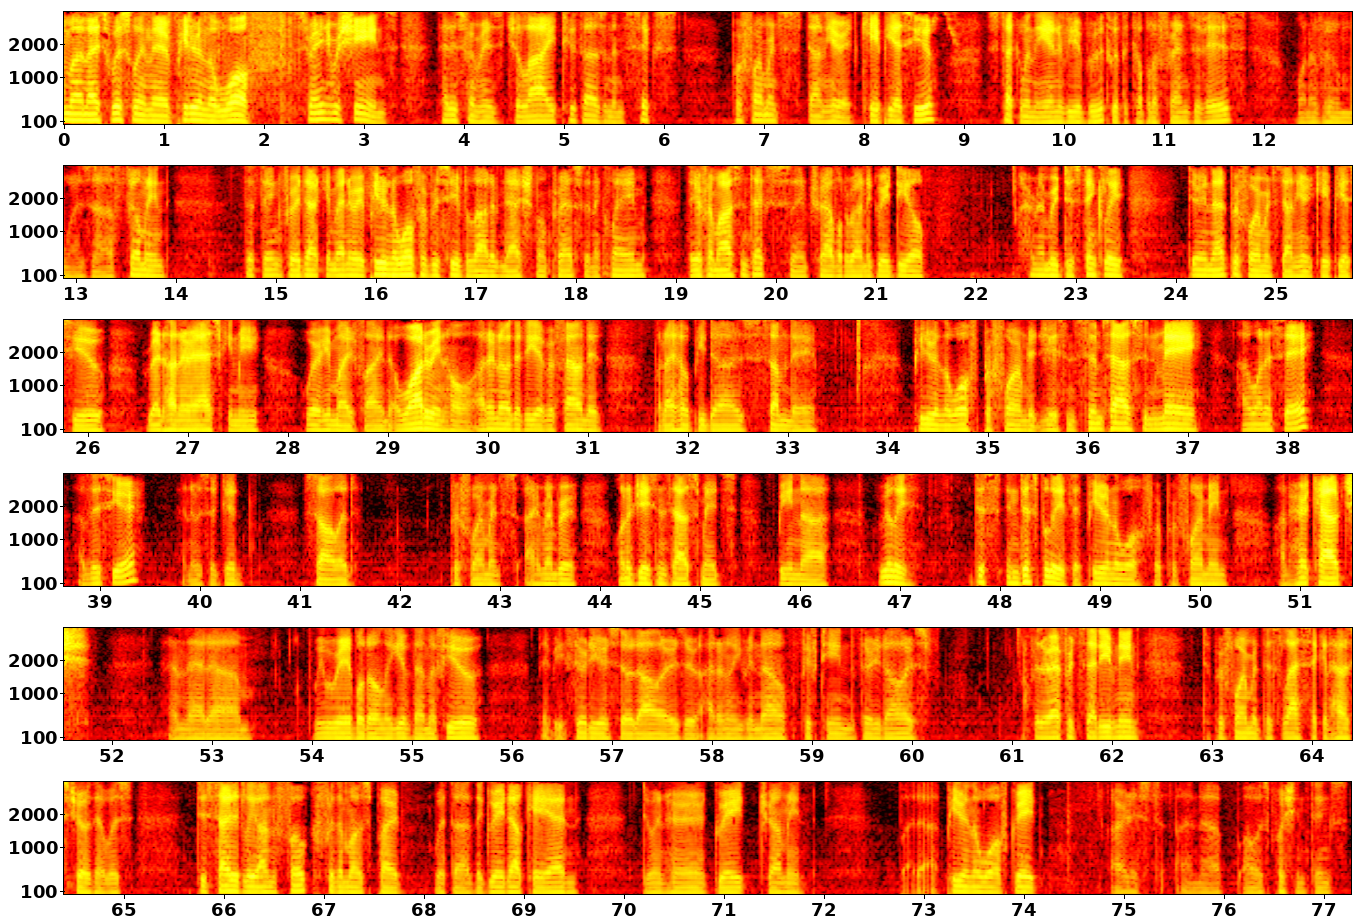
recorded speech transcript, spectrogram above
Some uh, nice whistling there. Peter and the Wolf, Strange Machines. That is from his July 2006 performance down here at KPSU. Stuck him in the interview booth with a couple of friends of his, one of whom was uh, filming the thing for a documentary. Peter and the Wolf have received a lot of national press and acclaim. They are from Austin, Texas, and they've traveled around a great deal. I remember distinctly during that performance down here at KPSU, Red Hunter asking me where he might find a watering hole. I don't know that he ever found it, but I hope he does someday. Peter and the Wolf performed at Jason Sims' house in May, I want to say, of this year, and it was a good, solid performance. I remember one of Jason's housemates being uh, really dis- in disbelief that Peter and the Wolf were performing on her couch, and that um, we were able to only give them a few, maybe thirty or so dollars, or I don't even know, fifteen to thirty dollars for their efforts that evening to perform at this last second house show that was decidedly unfolk for the most part, with uh, the great LKN doing her great drumming. But uh, Peter and the Wolf, great artist, and uh, always pushing things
